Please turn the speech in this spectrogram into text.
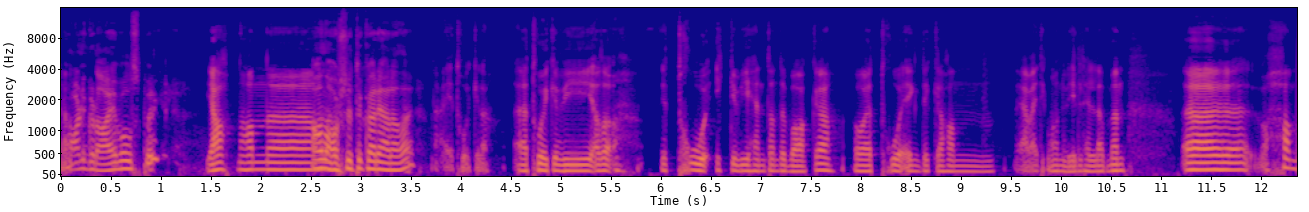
Ja. Var han glad i Wolfsburg? eller? ja, han eh, Han avslutter karrieren der. Nei, jeg tror ikke det. Jeg tror ikke vi Altså, jeg tror ikke vi henter han tilbake, og jeg tror egentlig ikke han Jeg vet ikke om han vil heller, men eh, han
